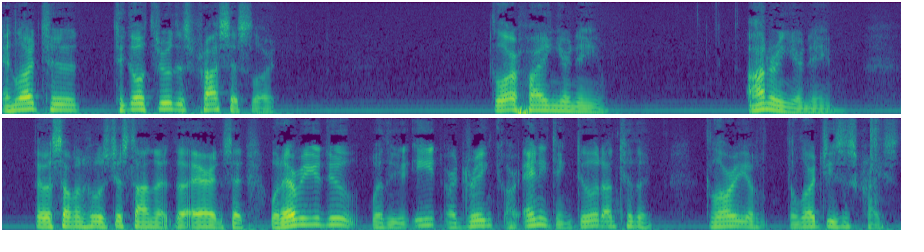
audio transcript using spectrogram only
And, Lord, to, to go through this process, Lord, glorifying your name, honoring your name, there was someone who was just on the, the, air and said, Whatever you do, whether you eat or drink or anything, do it unto the glory of the Lord Jesus Christ.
